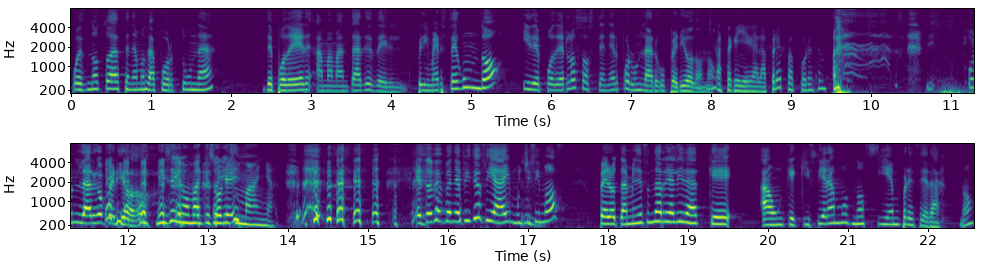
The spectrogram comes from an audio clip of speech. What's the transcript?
pues no todas tenemos la fortuna de poder amamantar desde el primer segundo y de poderlo sostener por un largo periodo, ¿no? Hasta que llegue a la prepa, por ejemplo. Un largo periodo. Dice mi mamá que eso ya Ok. es maña. Entonces, beneficios sí hay, muchísimos, pero también es una realidad que aunque quisiéramos, no siempre se da, ¿no?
